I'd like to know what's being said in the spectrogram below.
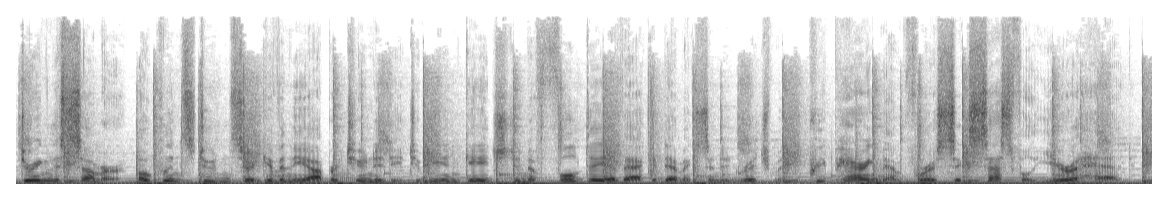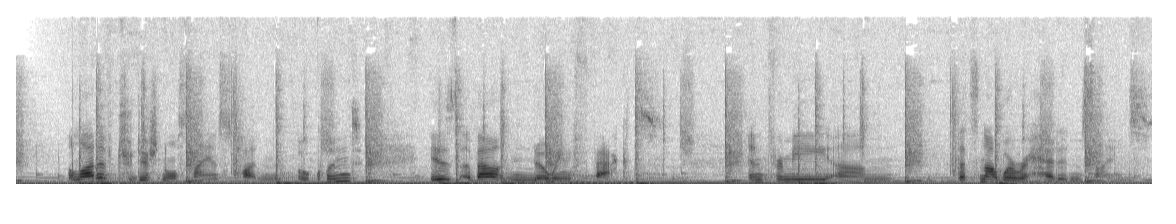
During the summer, Oakland students are given the opportunity to be engaged in a full day of academics and enrichment, preparing them for a successful year ahead. A lot of traditional science taught in Oakland is about knowing facts. And for me, um, that's not where we're headed in science.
